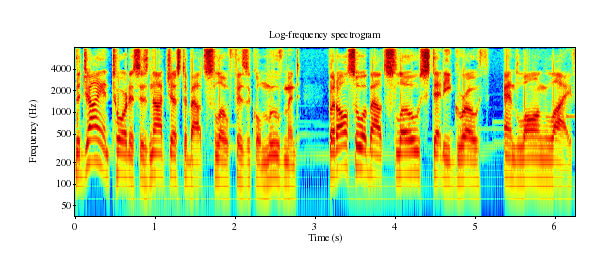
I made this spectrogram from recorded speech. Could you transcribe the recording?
The giant tortoise is not just about slow physical movement, but also about slow, steady growth and long life.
